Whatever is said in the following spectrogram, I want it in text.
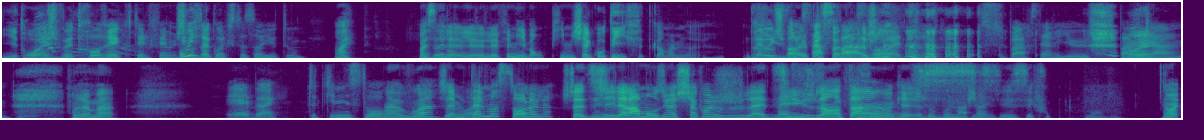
il est trop. Ouais, je veux trop réécouter le film. Je Oui. trouve ça cool que c'est sur YouTube. Ouais, c'est ça, le, le- le film il est bon. Puis Michel Côté, il fit quand même euh, dans, Ben oui, je dans vois le personnage. Ouais, super sérieux, super Ouais. calme. Vraiment. Eh ben, toute qu'une histoire. Avoue, hein, j'aime Ouais. tellement cette histoire-là. Là. Je te dis, j'ai les larmes aux yeux à chaque fois que je la dis, Ben, c'est je l'entends. Je suis au bout de ma c'est- chaise. c'est- C'est fou. Mon Dieu. Ouais.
